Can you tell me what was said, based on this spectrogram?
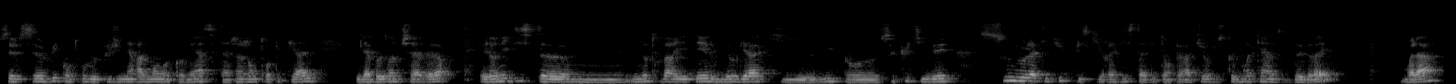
c'est celui qu'on trouve le plus généralement dans le commerce, c'est un gingembre tropical, il a besoin de chaleur. Et il en existe euh, une autre variété, le myoga, qui lui peut se cultiver sous nos latitudes puisqu'il résiste à des températures jusqu'au moins 15 degrés. Voilà.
